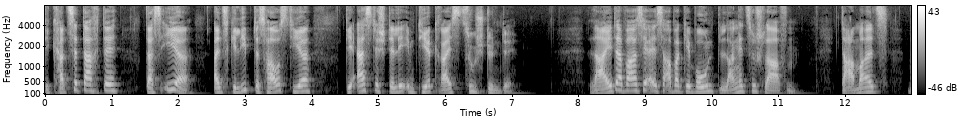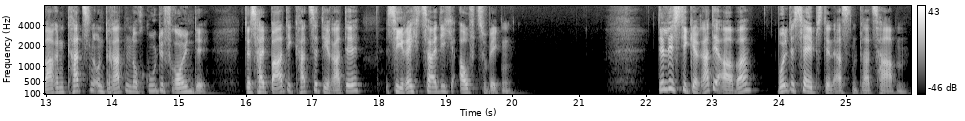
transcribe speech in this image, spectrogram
Die Katze dachte, dass ihr als geliebtes Haustier die erste Stelle im Tierkreis zustünde. Leider war sie es aber gewohnt, lange zu schlafen. Damals waren Katzen und Ratten noch gute Freunde. Deshalb bat die Katze die Ratte, sie rechtzeitig aufzuwecken. Die listige Ratte aber wollte selbst den ersten Platz haben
